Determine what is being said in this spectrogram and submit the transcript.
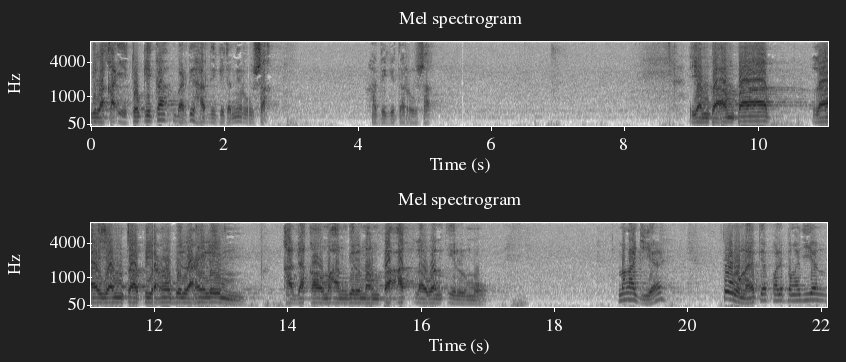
Bilakah itu kita berarti hati kita ini rusak. Hati kita rusak. Yang keempat la yantafi'u bil ilm. Kada kau mengambil manfaat lawan ilmu mengaji ya? Turun aja tiap kali pengajian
